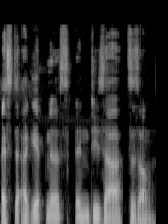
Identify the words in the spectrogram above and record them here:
beste Ergebnis in dieser Saison.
